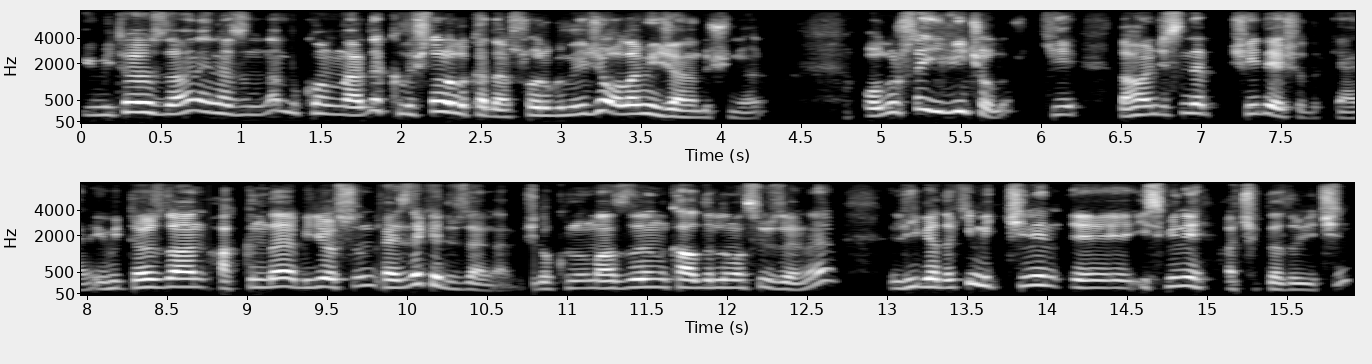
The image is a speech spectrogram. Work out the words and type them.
Ümit Özdağ'ın en azından bu konularda Kılıçdaroğlu kadar sorgulayıcı olamayacağını düşünüyorum olursa ilginç olur ki daha öncesinde şey de yaşadık yani Ümit Özdağ'ın hakkında biliyorsun fezleke düzenlenmiş. Dokunulmazlığın kaldırılması üzerine Libya'daki MİT'çinin e, ismini açıkladığı için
